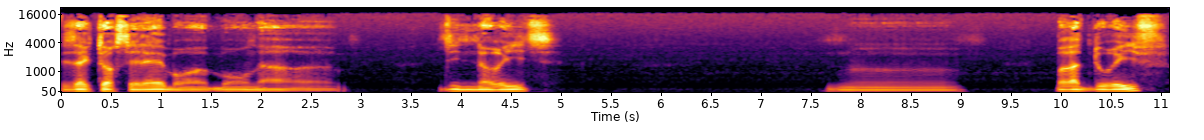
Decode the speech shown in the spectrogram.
Les acteurs célèbres, bon, on a euh, Dean Norris, euh, Brad Dourif,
